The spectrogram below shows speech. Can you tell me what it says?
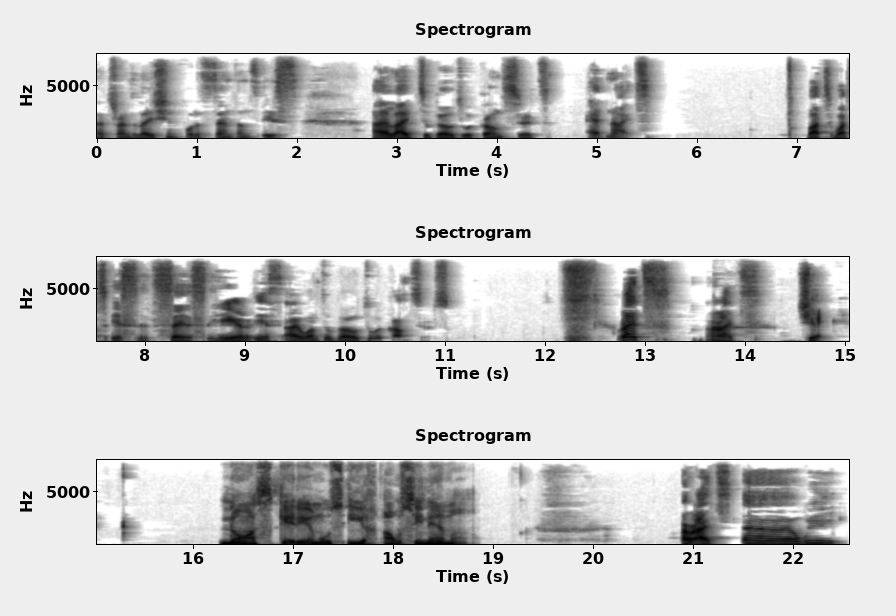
uh, translation for the sentence is I like to go to a concert at night. But what is it says here is I want to go to a concert. Right, all right, check. Nós queremos ir ao cinema. All right, uh, we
